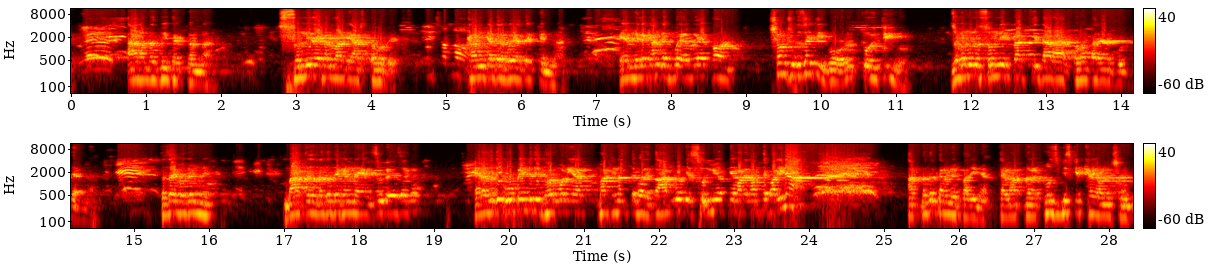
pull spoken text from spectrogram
আর আমরা দুই থাকতাম না। সন্নিরা এবার মাঠে আসতে হবে। খানকাতের বইয়া দেখেন না। এমনি খানকাত বইয়া বইয়া কন, সংসদে যাইতেই বল কইতেই বল। যখন কোনো সন্নি প্রার্থী দ্বারা তখন তারা আর ভোট দেন না। বাচ্চারা তো দেখেন না হয়ে যাবে। এরা যদি ওপেন যদি ধর্ম নিয়ে মাঠে নামতে পারে, তো আমরা সুন্নিয়ত নিয়ে মাঠে নামতে পারি না? আপনাদের কারণে পারি না, কারণ আপনারা বিস্কিট খাই অনেক সময়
